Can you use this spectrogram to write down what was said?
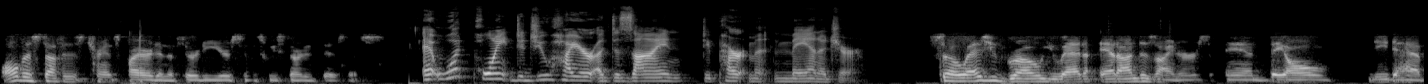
all this stuff has transpired in the 30 years since we started business. At what point did you hire a design department manager? So as you grow, you add add on designers, and they all need to have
